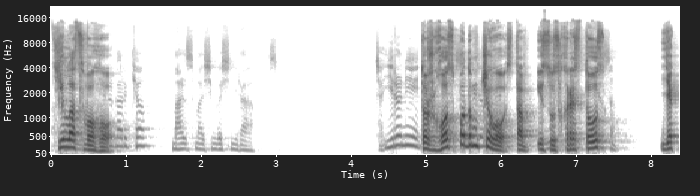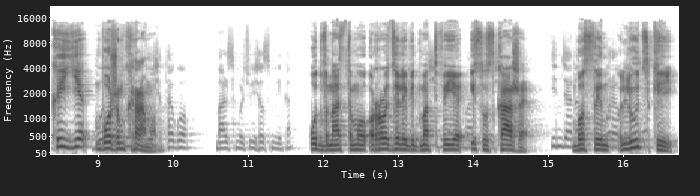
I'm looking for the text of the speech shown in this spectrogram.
тіла свого. Тож Господом чого став Ісус Христос, який є Божим храмом? У 12 розділі від Матвія Ісус каже: бо син людський.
